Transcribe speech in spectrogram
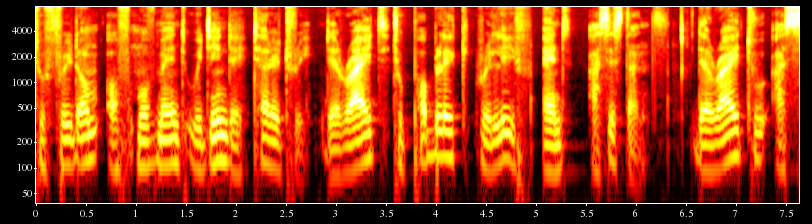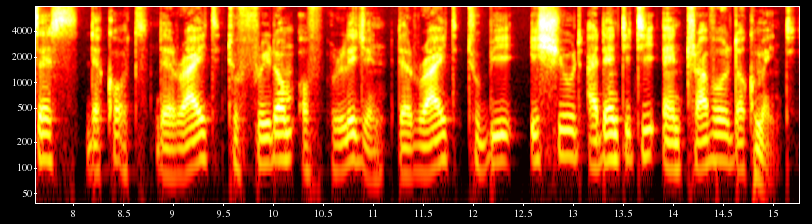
to freedom of movement within the territory, the right to public relief and assistance, the right to access the court, the right to freedom of religion, the right to be issued identity and travel document.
